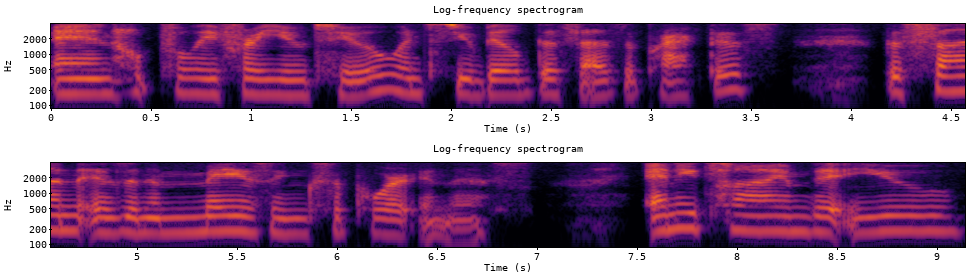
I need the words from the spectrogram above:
and hopefully for you too, once you build this as a practice, the sun is an amazing support in this. Anytime that you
